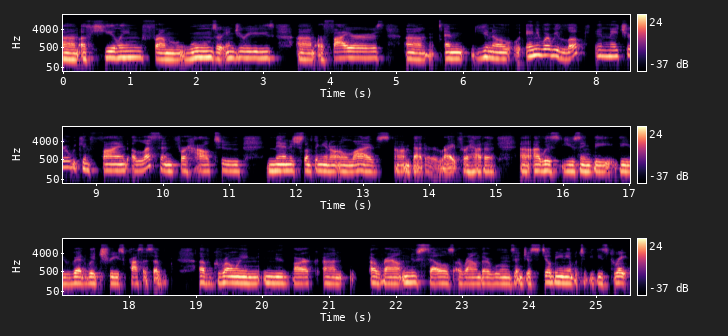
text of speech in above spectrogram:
um, of healing from wounds or injuries um, or fires. Um, and, you know, anywhere we look in nature, we can find a lesson for how to manage something in our own lives um, better, right? For how to, uh, I was using the, the redwood trees process of, of growing new bark, um, around new cells around their wounds and just still being able to be these great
